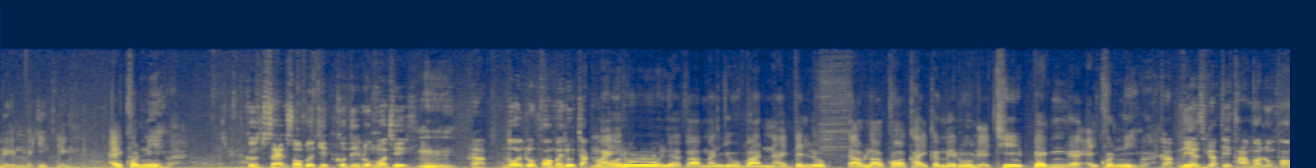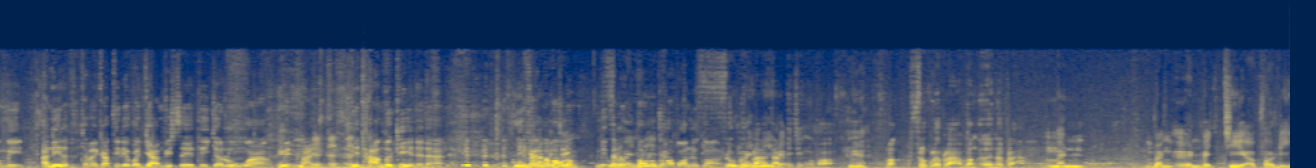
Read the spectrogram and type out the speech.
เดินมาอีกอยังไอ้คนนี้วะ คือแสนสมประจิตคนที่หลวงพ่อชี้อืมครับ โดยหลวงพ่อไม่รู้จักมาไม่ก่อน รู้เลยว่ามันอยู่บ้านไหนเป็นลูกเต้าเรากอใครก็ไม่รู้เลยชี้เป้งเลยไอ้คนนี้วะ ครับเนี่ยสิครับที่ถามว่าหลวงพ่อมี อันนี้ใช่ไหมครับที่เรียกว่ายานวิเศษที่จะรู้ว่าเป็นใคร ที่ถามเมื่อกี้เนี่ยนะฮะมีใครมาบอกหลวงมีคนบอกหลวงพ่อก่อนหรือเปล่า ฟลุกหรือเปล่าไม่มีตามหรอกที่จริงหลวงพ่อฮะ บังฟลุกหรือเปล่าบังเอิญหรือเปล่า มันบังเอิญไปชี้เอาพอดี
